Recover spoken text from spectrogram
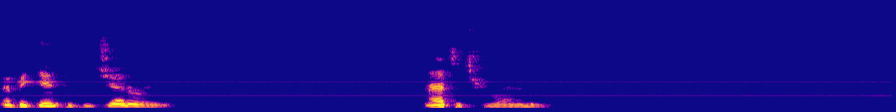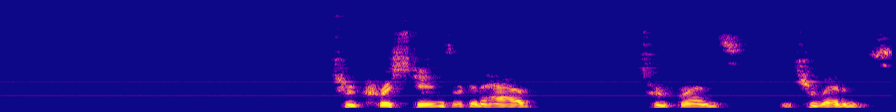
and begin to degenerate. That's a true enemy. True Christians are going to have true friends and true enemies.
